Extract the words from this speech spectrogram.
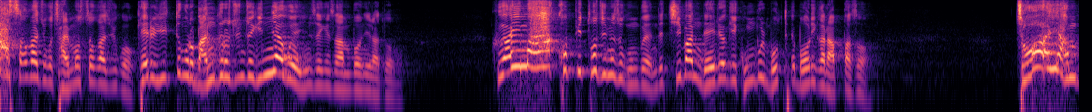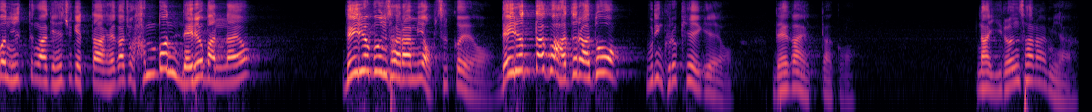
다 써가지고 잘못 써가지고 걔를 1등으로 만들어준 적 있냐고요 인생에서 한 번이라도. 그 아이 막 코피 터지면서 공부했는데 집안 내력이 공부를 못해 머리가 나빠서. 저 아이 한 번 1등하게 해주겠다 해가지고 한 번 내려봤나요? 내려본 사람이 없을 거예요. 내렸다고 하더라도 우린 그렇게 얘기해요. 내가 했다고. 나 이런 사람이야.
